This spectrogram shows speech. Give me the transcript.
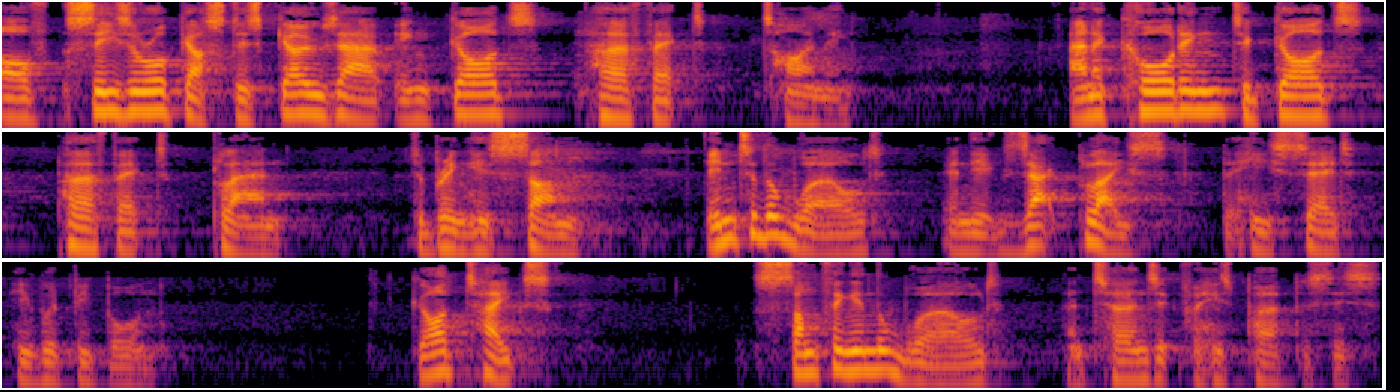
of Caesar Augustus goes out in God's perfect timing and according to God's perfect plan to bring his son into the world in the exact place that he said he would be born. God takes something in the world and turns it for his purposes.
